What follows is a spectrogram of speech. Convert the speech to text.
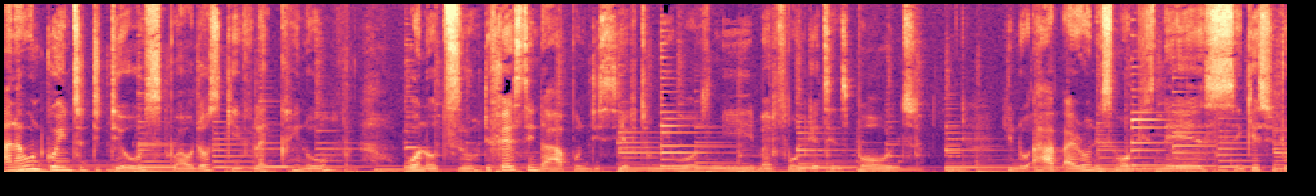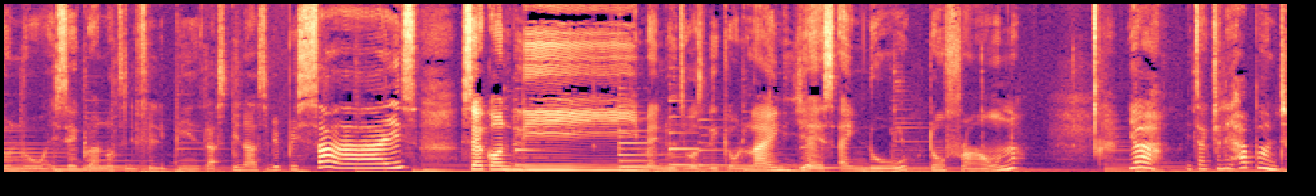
and I won't go into details, but I'll just give like you know one or two. The first thing that happened this year to me was me, my phone getting spoiled you know i have i run a small business. In case you don't know i sell granules in the philippines. Las Piñas to be precise. Secondly my nudes was leaked online. Yes i know. Don't frown. Yeah it actually happened.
